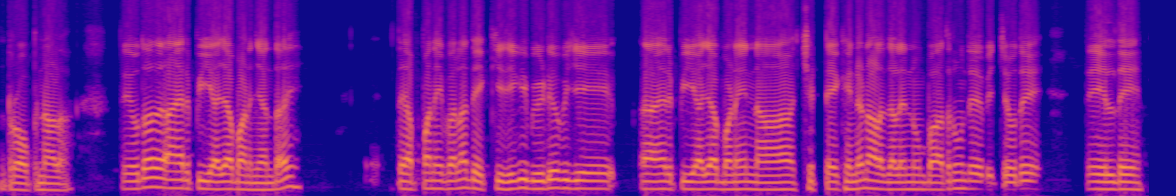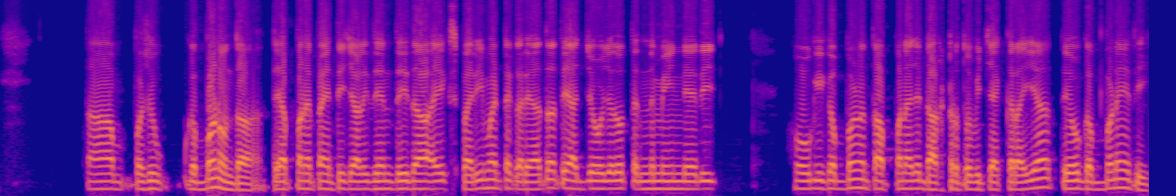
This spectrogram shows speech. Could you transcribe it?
ਡ੍ਰੌਪ ਨਾਲ। ਤੇ ਉਹਦਾ ਐ ਰੁਪਈਆ ਜਾ ਬਣ ਜਾਂਦਾ ਏ। ਤੇ ਆਪਾਂ ਨੇ ਪਹਿਲਾਂ ਦੇਖੀ ਸੀਗੀ ਵੀਡੀਓ ਵੀ ਜੇ ਐ ਰੁਪਈਆ ਜਾ ਬਣੇ ਨਾ ਛਿੱਟੇ ਖਿੰਡਣ ਵਾਲੇ ਦਲੇ ਨੂੰ ਬਾਥਰੂਮ ਦੇ ਵਿੱਚ ਉਹਦੇ ਤੇਲ ਦੇ, ਤਾਂ ਪਸ਼ੂ ਗੱਬਣ ਹੁੰਦਾ। ਤੇ ਆਪਾਂ ਨੇ 35 40 ਦਿਨ ਦੀ ਦਾ ਐਕਸਪੈਰੀਮੈਂਟ ਕਰਿਆ ਤਾਂ ਤੇ ਅੱਜ ਉਹ ਜਦੋਂ 3 ਮਹੀਨੇ ਦੀ ਹੋ ਗਈ ਗੱਬਣ ਤਾਂ ਆਪਾਂ ਨੇ ਅੱਜ ਡਾਕਟਰ ਤੋਂ ਵੀ ਚੈੱਕ ਕਰਾਈ ਆ ਤੇ ਉਹ ਗੱਬਣੇ ਦੀ।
